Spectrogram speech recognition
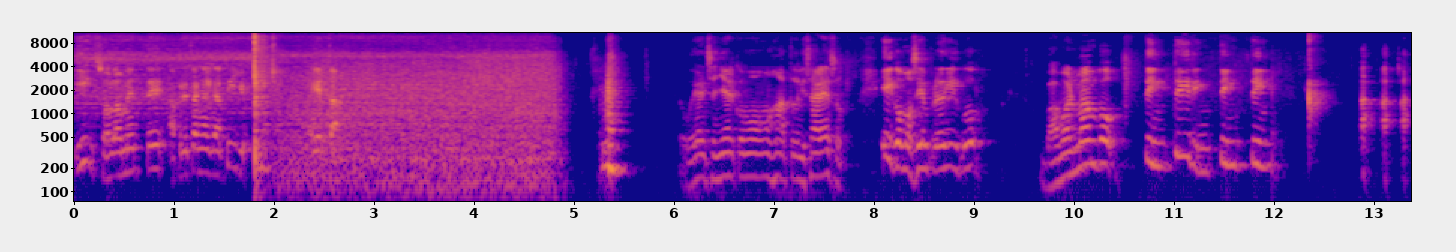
y solamente aprietan el gatillo. Ahí está. Les voy a enseñar cómo vamos a utilizar eso. Y como siempre digo, vamos al mambo. Tin, tin, tin, tin.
